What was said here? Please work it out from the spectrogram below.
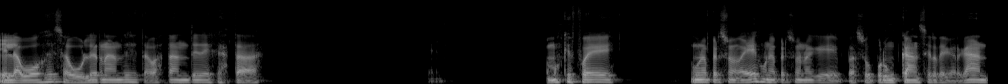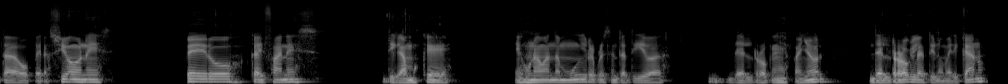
eh, la voz de Saúl Hernández está bastante desgastada. Digamos que fue una persona, es una persona que pasó por un cáncer de garganta, operaciones, pero Caifanes, digamos que es una banda muy representativa del rock en español, del rock latinoamericano.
